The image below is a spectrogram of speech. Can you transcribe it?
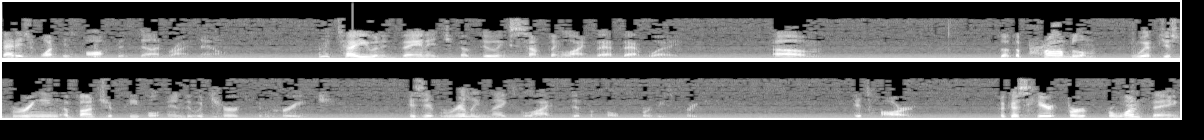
That is what is often done right now. Let me tell you an advantage of doing something like that that way. Um, the, the problem with just bringing a bunch of people into a church to preach is it really makes life difficult for these preachers. It's hard. Because here, for, for one thing,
